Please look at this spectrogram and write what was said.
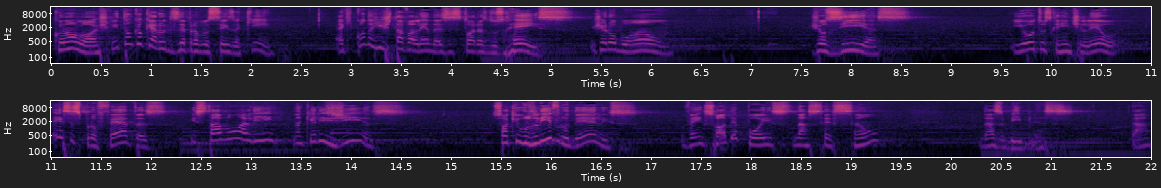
cronológica. Então, o que eu quero dizer para vocês aqui é que quando a gente estava lendo as histórias dos reis, Jeroboão, Josias e outros que a gente leu, esses profetas estavam ali naqueles dias. Só que o livro deles vem só depois, na sessão das Bíblias, tá?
